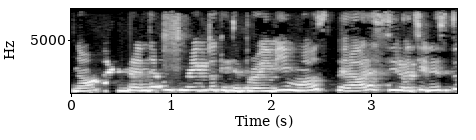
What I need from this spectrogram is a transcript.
¿no? emprender un proyecto que te prohibimos, pero ahora sí lo tienes tú.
